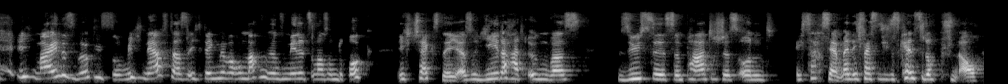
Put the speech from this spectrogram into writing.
Ich meine es wirklich so. Mich nervt das. Ich denke mir, warum machen wir uns Mädels immer so einen Druck? Ich check's nicht. Also jeder hat irgendwas Süßes, Sympathisches und ich sag's ja, ich weiß nicht, das kennst du doch bestimmt auch.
